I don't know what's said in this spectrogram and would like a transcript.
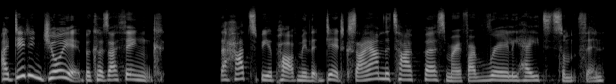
i did enjoy it because i think there had to be a part of me that did because I am the type of person where if I really hated something,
